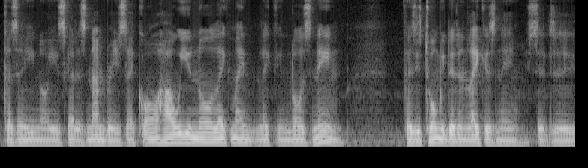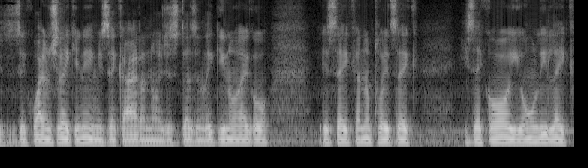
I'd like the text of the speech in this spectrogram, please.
Because uh, you know he's got his number. He's like oh how will you know like my like you know his name? Because he told me he didn't like his name. He said uh, he's like why don't you like your name? He's like i don't know. It just doesn't like you know i go it's like unemployed. It's like he's like oh you only like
